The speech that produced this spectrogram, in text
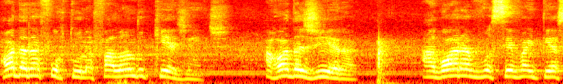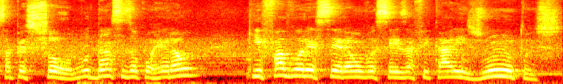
Roda da fortuna, falando o que, gente? A roda gira. Agora você vai ter essa pessoa. Mudanças ocorrerão que favorecerão vocês a ficarem juntos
